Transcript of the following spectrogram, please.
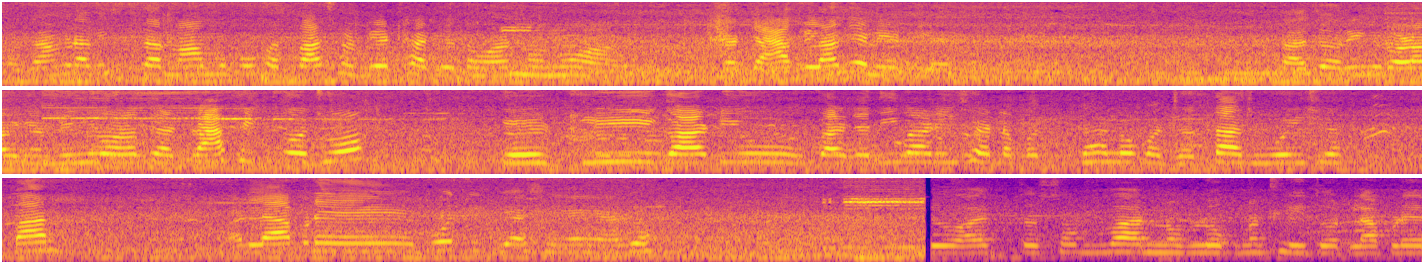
પણ ગામડા વિસ્તારમાં અમુક વખત પાછળ બેઠા રહીએ તો વાંધો ન આવે, કારણ કે આગ લાગે ને એટલે. સાચો રિંગ રોડ આવી ગયા, રિંગ રોડ અત્યારે ટ્રાફિક તો જો કેટલી ગાડીઓ, કારણ કે દિવાળી છે એટલે બધા લોકો જતા જ હોય છે બહાર. એટલે આપણે પહોંચી ગયા છીએ અહીંયા, જો. આજ તો સવારનો બ્લોક નથી લીધો એટલે આપણે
